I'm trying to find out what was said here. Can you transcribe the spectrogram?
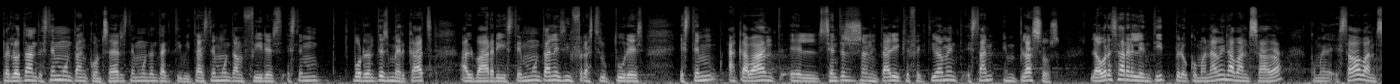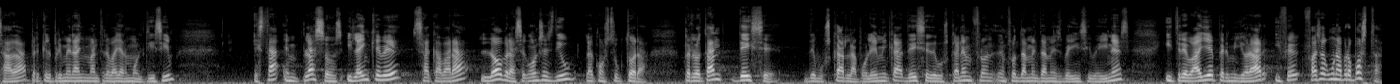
Per tant, estem muntant concerts, estem muntant activitats, estem muntant fires, estem portant els mercats al barri, estem muntant les infraestructures, estem acabant el centre sociosanitari, que efectivament estan en plaços. L'obra s'ha ralentit, però com anaven avançada, com estava avançada, perquè el primer any van treballar moltíssim, està en plaços i l'any que ve s'acabarà l'obra, segons es diu la constructora. Per tant, deixe de buscar la polèmica, deixe de buscar enfront, enfrontament amb els veïns i veïnes i treballe per millorar i fer, fas alguna proposta.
